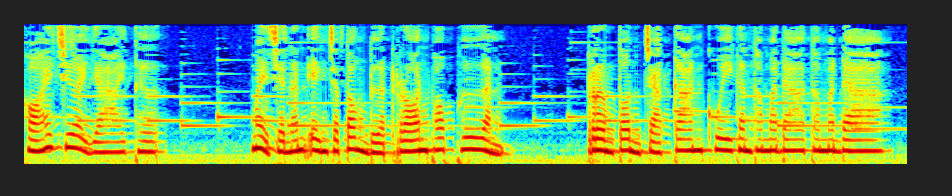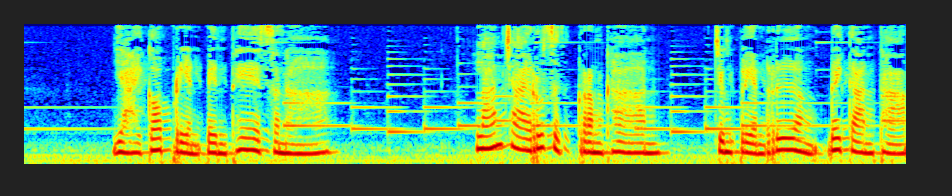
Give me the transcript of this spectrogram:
ขอให้เชื่อยายเถอะ ไม่เช่นนั้นเองจะต้องเดือดร้อนเพราะเพื่อน เริ่มต้นจากการคุยกันธรรมดาธรรมดายายก็เปลี่ยนเป็นเทศนาล้านชายรู้สึกกรำคาญ จึงเปลี่ยนเรื่องด้วยการถาม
